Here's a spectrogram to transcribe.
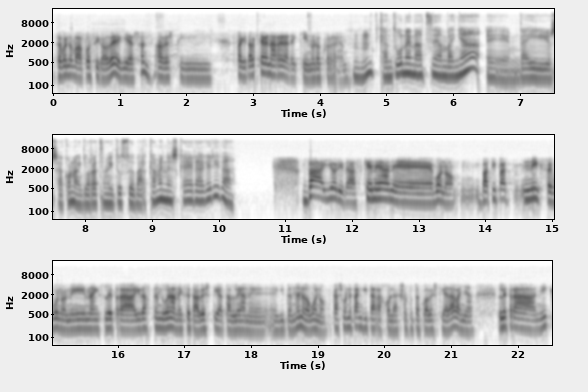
eta, bueno, ba, pozik gaude, egia esan, abesti, ez dakit, abestiaren harrerarekin, orokorrean. Mhm, Kantu honen atzean baina, e, gai sakonak jorratzen dituzue barkamen eskaera ageri da? Bai, hori da, azkenean, e, bueno, batipat nik, ze, bueno, ni naiz letra idazten duena, naiz eta bestia taldean e, egiten den, edo, bueno, kasu honetan gitarra joleak sortutako bestia da, baina letra nik.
